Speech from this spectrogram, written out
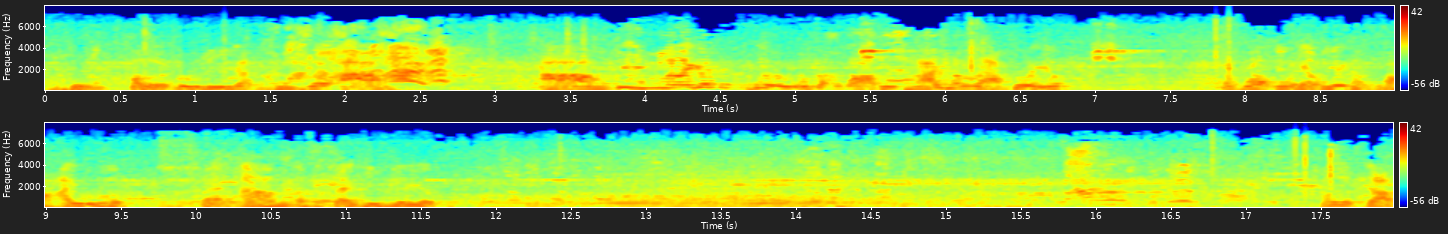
โอ้โหเปิดลูกนี้ยังถึงครับอาร์มอาร์มยิงเลยครับโอ้โหจังหวะสุดท้ายฉลับด้วยครับกับบอลเดียวแนวเรียกทางขวาอยู่ครับ แต่อาร์มตัดสินใจยิงเลยครับเปิดจับ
